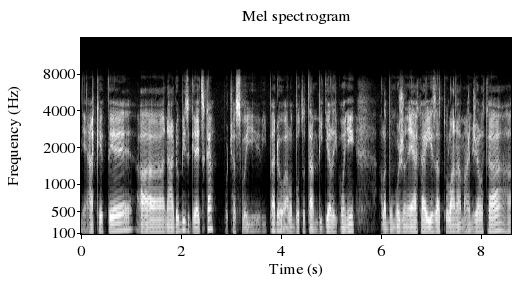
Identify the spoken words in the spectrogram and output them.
nejaké tie nádoby z Grécka počas svojich výpadov, alebo to tam videli oni, alebo možno nejaká ich zatulaná manželka a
